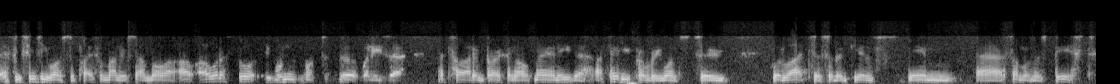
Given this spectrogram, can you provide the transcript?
if he says he wants to play for Manu Samoa, I, I, would have thought he wouldn't want to do it when he's a, a tired and broken old man either. I think he probably wants to, would like to sort of give them uh, some of his best.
